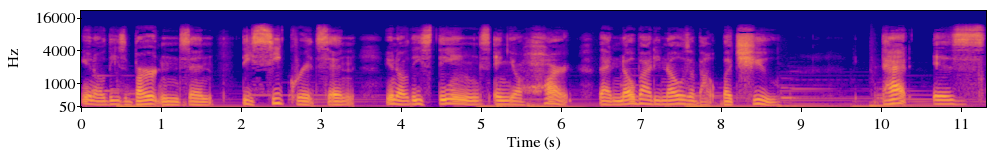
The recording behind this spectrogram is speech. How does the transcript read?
you know, these burdens and these secrets and, you know, these things in your heart that nobody knows about but you. That is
